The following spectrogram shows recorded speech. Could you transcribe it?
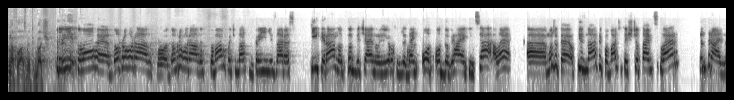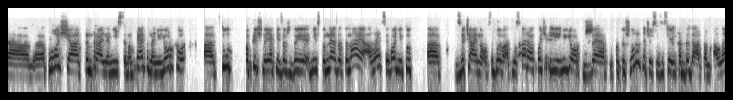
На плазмі, ти бачиш. Привіт, колеги! Доброго ранку! Доброго ранку вам, хоч у нас в Україні зараз тільки ранок. Тут, звичайно, у Нью-Йорку вже день от от добігає кінця, але е, можете впізнати, побачити, що Таймс-сквер – центральна е, площа, центральне місце Манхеттена, Нью-Йорку. А тут фактично, як і завжди, місто не затинає, але сьогодні тут. Звичайно, особлива атмосфера, хоч і Нью-Йорк вже фактично визначився зі своїм кандидатом, але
